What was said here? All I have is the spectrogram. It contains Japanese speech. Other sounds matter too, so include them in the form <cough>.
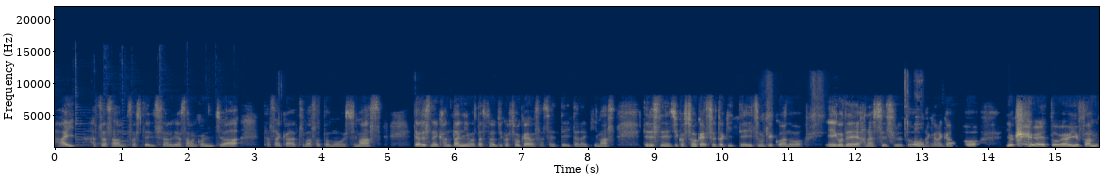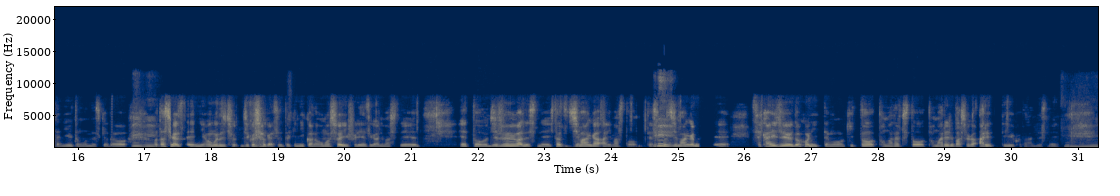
はい。初田さん、そしてリスナーの皆様、こんにちは。田坂翼と申します。ではですね、簡単に私の自己紹介をさせていただきます。でですね、自己紹介するときって、いつも結構あの、英語で話すると、なかなかよく、えっと、Where are you from? みたいに言うと思うんですけど、うんうん、私がですね、日本語で自己紹介するときに一個の面白いフレーズがありまして、えっと、自分はですね、一つ自慢がありますと。で、その自慢がですで、世界中どこに行ってもきっと友達と泊まれる場所があるっていうことなんですね。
